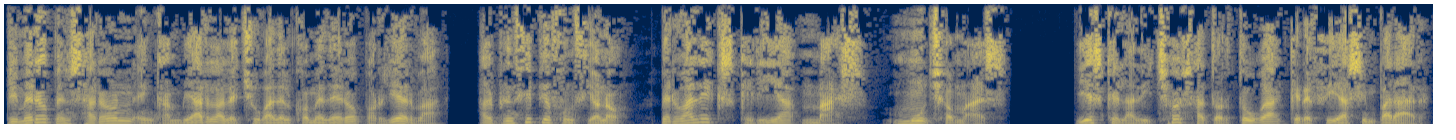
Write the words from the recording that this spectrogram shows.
Primero pensaron en cambiar la lechuga del comedero por hierba, al principio funcionó, pero Alex quería más, mucho más. Y es que la dichosa tortuga crecía sin parar.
